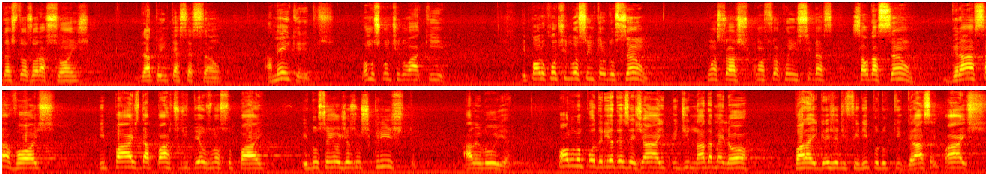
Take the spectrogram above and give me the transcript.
das tuas orações, da tua intercessão. Amém, queridos? Vamos continuar aqui. E Paulo continua sua introdução com a sua, com a sua conhecida saudação: graça a vós e paz da parte de Deus, nosso Pai, e do Senhor Jesus Cristo. Aleluia. Paulo não poderia desejar e pedir nada melhor para a igreja de Filipe do que graça e paz.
